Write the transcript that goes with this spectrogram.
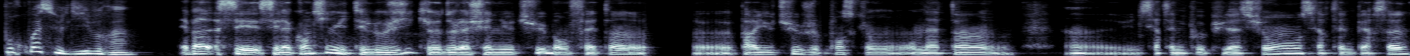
Pourquoi ce livre? Eh ben, c'est la continuité logique de la chaîne YouTube, en fait. Hein. Euh, par YouTube, je pense qu'on atteint une certaine population, certaines personnes.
